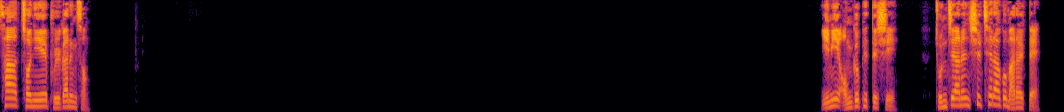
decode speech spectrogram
4. 전이의 불가능성 이미 언급했듯이 존재하는 실체라고 말할 때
